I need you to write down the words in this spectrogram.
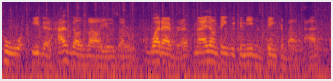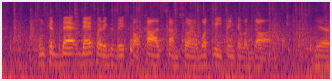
who either has those values or whatever. And I don't think we can even think about that. And could there, therefore exist or cause some sort of what we think of a god. Yeah.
